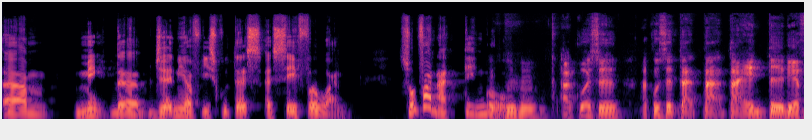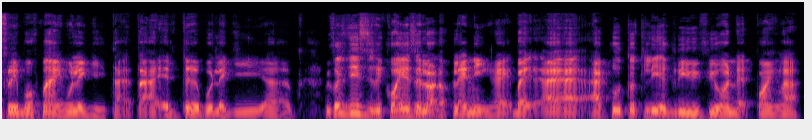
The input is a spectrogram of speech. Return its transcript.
um, make the journey of e-scooters a safer one? So far, nothing, bro. Aku rasa aku rasa tak tak tak enter their frame of mind pun lagi. Tak tak enter pun lagi uh, because this requires a lot of planning, right? But I, I aku totally agree with you on that point lah.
